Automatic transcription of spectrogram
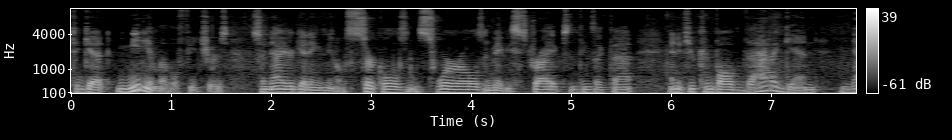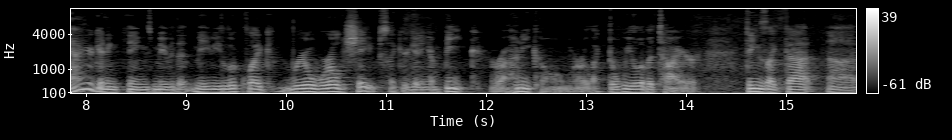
to get medium level features. So now you're getting, you know, circles and swirls and maybe stripes and things like that. And if you convolve that again, now you're getting things maybe that maybe look like real world shapes, like you're getting a beak or a honeycomb or like the wheel of a tire, things like that, uh,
